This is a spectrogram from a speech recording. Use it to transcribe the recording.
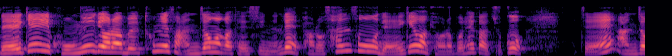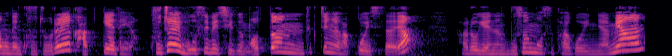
4개의 공유 결합을 통해서 안정화가 될 수 있는데 바로 산소 4개와 결합을 해가지고 이제 안정된 구조를 갖게 돼요. 구조의 모습이 지금 어떤 특징을 갖고 있어요? 바로 얘는 무슨 모습하고 있냐면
